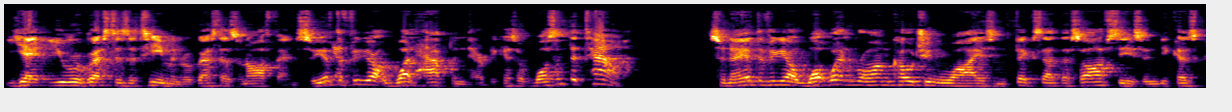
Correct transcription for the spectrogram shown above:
Yet you regressed as a team and regressed as an offense. So you have yep. to figure out what happened there because it wasn't the talent. So now you have to figure out what went wrong coaching wise and fix that this offseason because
